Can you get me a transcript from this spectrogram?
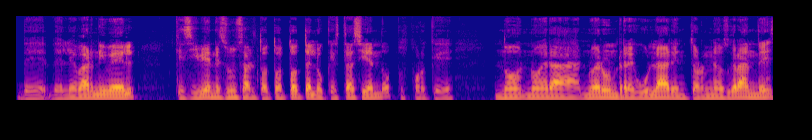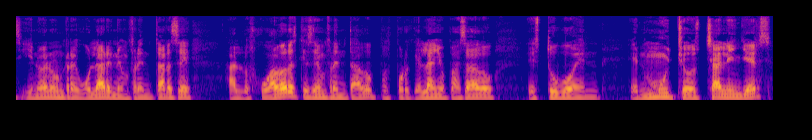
de, de elevar nivel, que si bien es un salto totote lo que está haciendo, pues porque no, no, era, no era un regular en torneos grandes y no era un regular en enfrentarse a los jugadores que se ha enfrentado, pues porque el año pasado estuvo en, en muchos challengers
